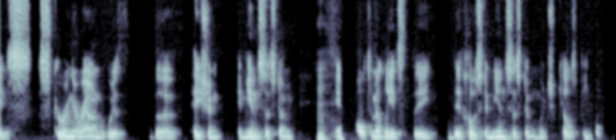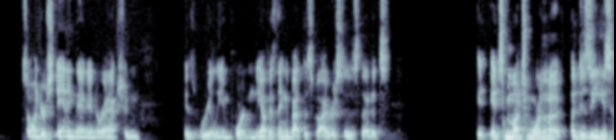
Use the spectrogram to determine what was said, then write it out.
It's screwing around with the patient immune system, mm. and ultimately, it's the the host immune system, which kills people. So understanding that interaction is really important. The other thing about this virus is that it's it, it's much more than a, a disease.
